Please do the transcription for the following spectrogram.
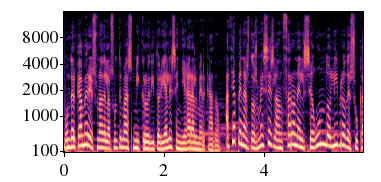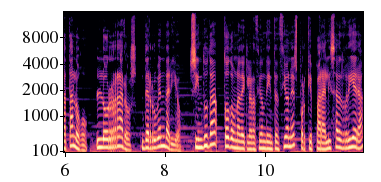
Wunderkammer es una de las últimas microeditoriales en llegar al mercado. Hace apenas dos meses lanzaron el segundo libro de su catálogo, Los Raros, de Rubén Darío. Sin duda, toda una declaración de intenciones, porque para Elizabeth Riera,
